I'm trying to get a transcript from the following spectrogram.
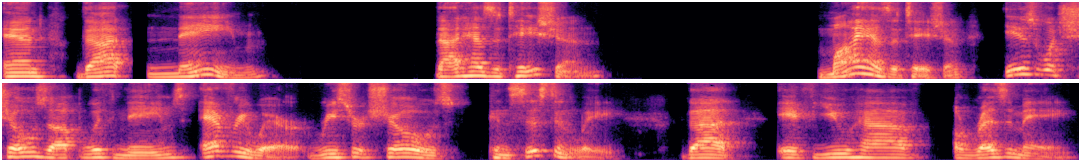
And that name, that hesitation, my hesitation is what shows up with names everywhere. Research shows consistently that if you have a resume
